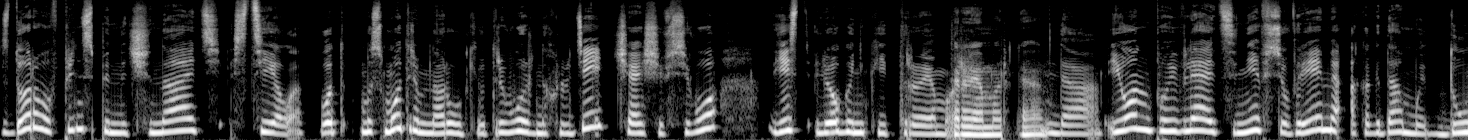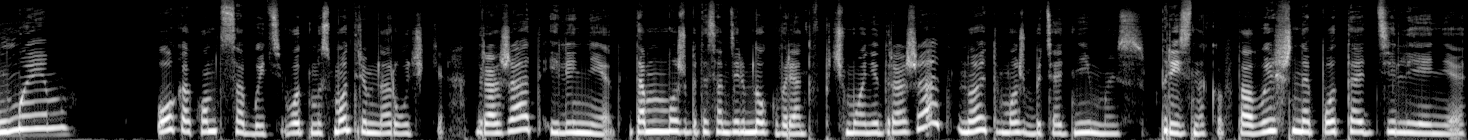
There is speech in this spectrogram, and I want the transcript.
здорово, в принципе, начинать с тела. Вот мы смотрим на руки. У тревожных людей чаще всего есть легонький тремор. Тремор, да. Да. И он появляется не все время, а когда мы думаем, о каком-то событии. Вот мы смотрим на ручки, дрожат или нет. Там может быть на самом деле много вариантов, почему они дрожат, но это может быть одним из признаков. Повышенное потоотделение,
